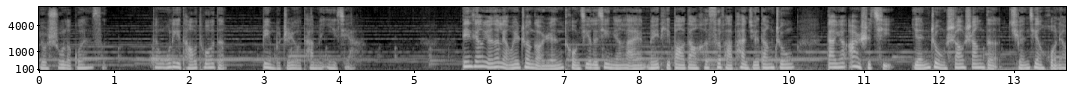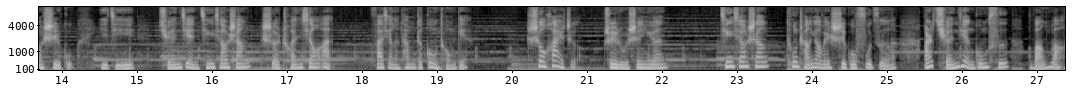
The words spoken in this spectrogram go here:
又输了官司。但无力逃脱的，并不只有他们一家。丁香园的两位撰稿人统计了近年来媒体报道和司法判决当中，大约二十起严重烧伤的权健火疗事故，以及权健经销商涉传销案，发现了他们的共同点：受害者坠入深渊，经销商通常要为事故负责，而权健公司往往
